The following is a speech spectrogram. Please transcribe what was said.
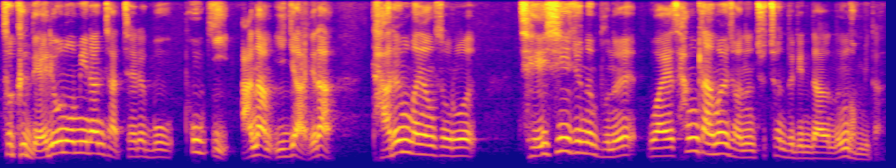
그래서 그 내려놓음이란 자체를 뭐 포기, 안함 이게 아니라 다른 방향성으로 제시해주는 분과의 상담을 저는 추천드린다는 겁니다.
